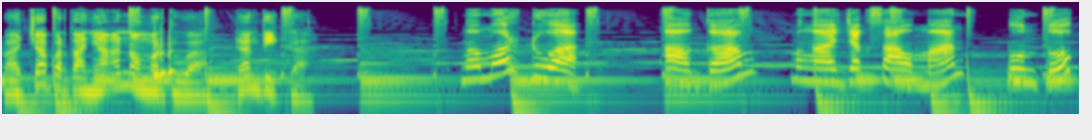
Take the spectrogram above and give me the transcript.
baca pertanyaan nomor 2 dan 3. Nomor 2. Agam mengajak Salman untuk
